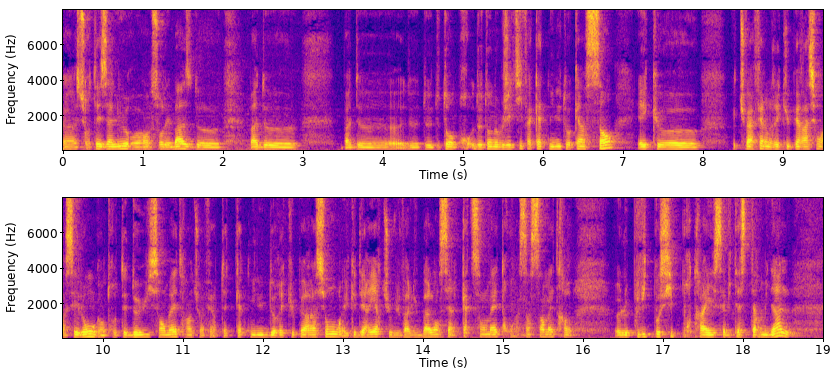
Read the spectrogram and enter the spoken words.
euh, sur tes allures, sur les bases de, de ton, objectif à 4 minutes au 1500 et que, tu vas faire une récupération assez longue entre tes deux 800 mètres, hein, tu vas faire peut-être 4 minutes de récupération et que derrière tu vas lui balancer un 400 mètres ou un 500 mètres euh, le plus vite possible pour travailler sa vitesse terminale. et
